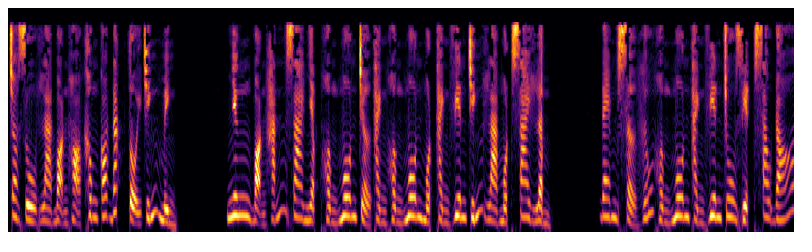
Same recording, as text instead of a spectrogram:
cho dù là bọn họ không có đắc tội chính mình, nhưng bọn hắn gia nhập hồng môn trở thành hồng môn một thành viên chính là một sai lầm, đem sở hữu hồng môn thành viên chu diệt sau đó,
